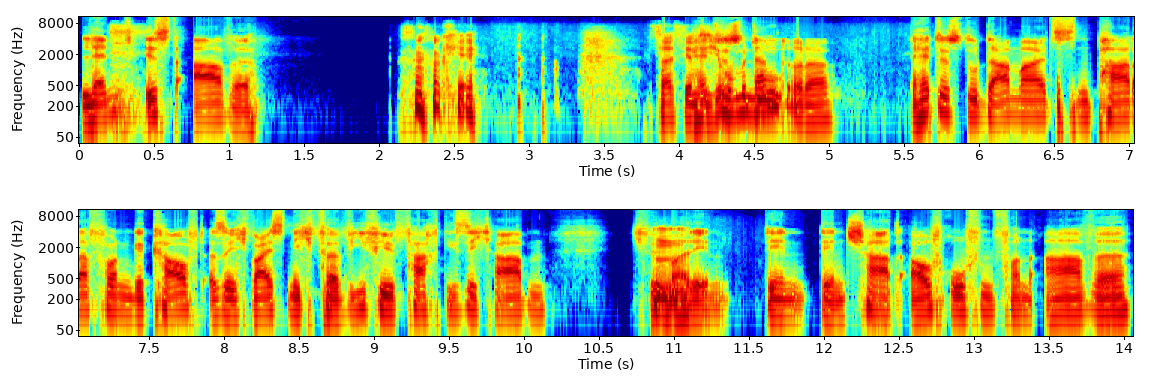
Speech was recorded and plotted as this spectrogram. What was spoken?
Lent ist Aave. Okay. Das heißt, haben sich Hättest umbenannt du- oder? Hättest du damals ein paar davon gekauft, also ich weiß nicht, für wie viel Fach die sich haben. Ich will Hm. mal den, den, den Chart aufrufen von Aave.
